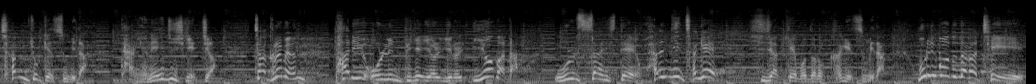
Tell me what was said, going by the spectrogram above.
참 좋겠습니다. 당연히 해주시겠죠. 자, 그러면 파리 올림픽의 열기를 이어받아 울산 시대 활기차게 시작해 보도록 하겠습니다. 우리 모두 다 같이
